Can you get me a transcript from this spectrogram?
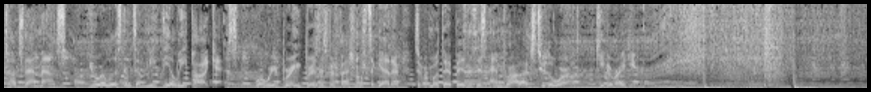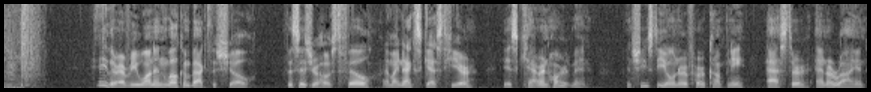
touch that mouse. You are listening to Meet the Elite Podcast, where we bring business professionals together to promote their businesses and products to the world. Keep it right here. Hey there, everyone, and welcome back to the show. This is your host, Phil, and my next guest here is Karen Hartman, and she's the owner of her company, Astor and Orion,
